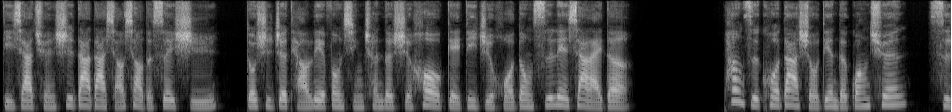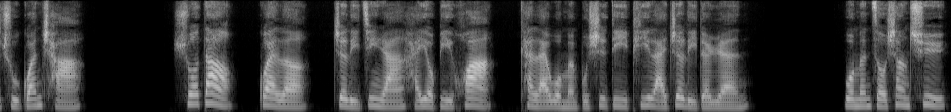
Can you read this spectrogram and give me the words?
底下全是大大小小的碎石，都是这条裂缝形成的时候给地质活动撕裂下来的。胖子扩大手电的光圈，四处观察，说道。怪了，这里竟然还有壁画，看来我们不是第一批来这里的人。我们走上去，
